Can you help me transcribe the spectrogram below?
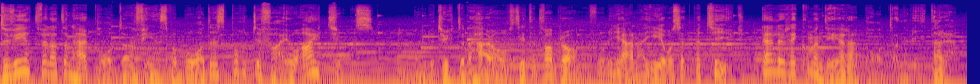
Du vet väl att den här podden finns på både Spotify och iTunes? Om du tyckte det här avsnittet var bra får du gärna ge oss ett betyg eller rekommendera podden vidare.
